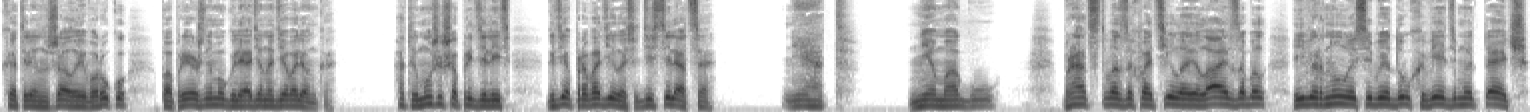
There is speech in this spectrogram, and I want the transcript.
Кэтлин сжала его руку, по-прежнему глядя на дьяволёнка. А ты можешь определить, где проводилась дистилляция? Нет, не могу. Братство захватило Элайзабел и вернуло себе дух ведьмы Тэч.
